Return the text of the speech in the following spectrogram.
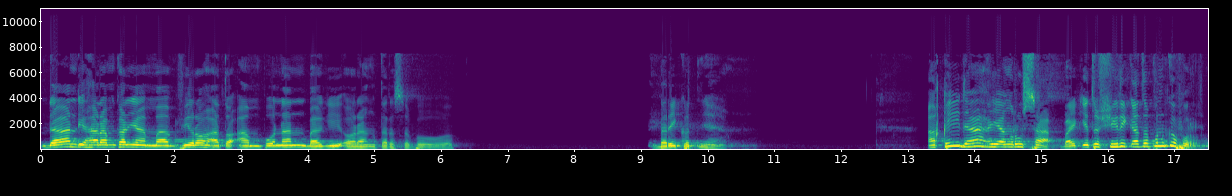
dan diharamkannya magfirah atau ampunan bagi orang tersebut. Berikutnya akidah yang rusak baik itu syirik ataupun kufur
